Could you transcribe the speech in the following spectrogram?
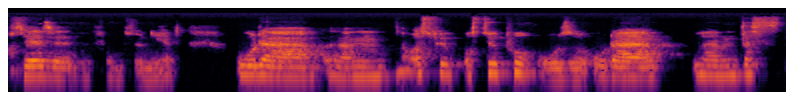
sehr, sehr gut funktioniert. Oder ähm, Osteoporose oder ähm, das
